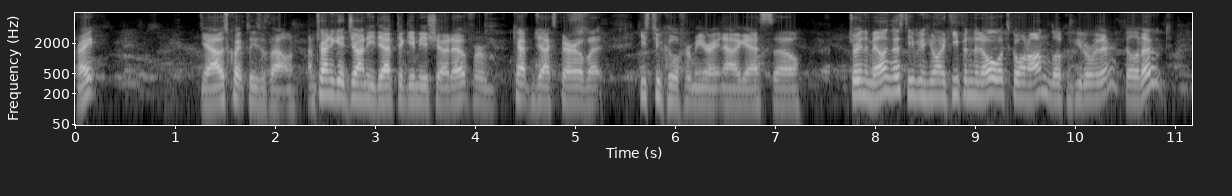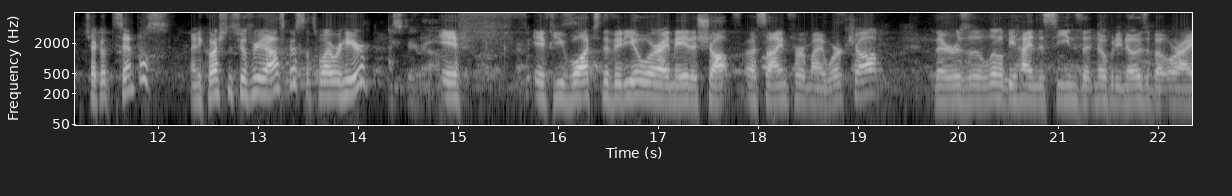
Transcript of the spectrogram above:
Right? Yeah, I was quite pleased with that one. I'm trying to get Johnny Depp to give me a shout out for Captain Jack Sparrow, but he's too cool for me right now, I guess. So join the mailing list, even if you want to keep in the know what's going on. Little computer over there, fill it out, check out the samples. Any questions, feel free to ask us. That's why we're here. If if you've watched the video where I made a shop a sign for my workshop, there's a little behind the scenes that nobody knows about where I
